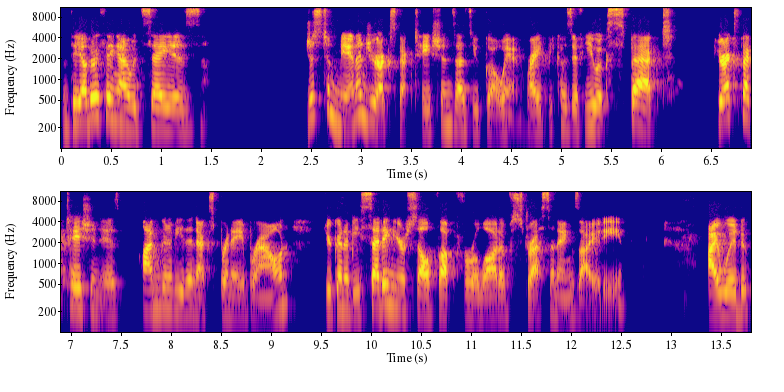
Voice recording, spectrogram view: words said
the other thing I would say is just to manage your expectations as you go in, right? Because if you expect, your expectation is, I'm going to be the next Brene Brown, you're going to be setting yourself up for a lot of stress and anxiety. I would,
